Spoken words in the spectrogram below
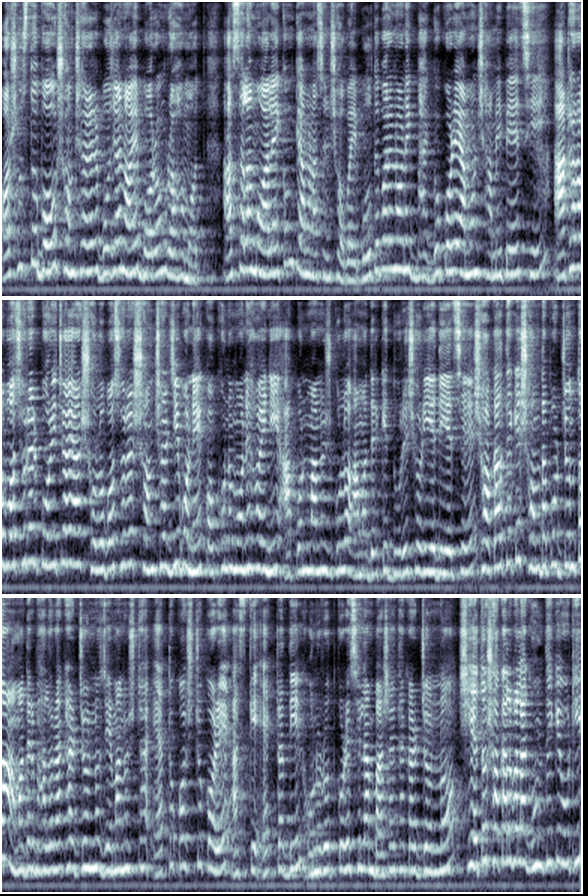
অসুস্থ বউ সংসারের বোঝা নয়, বরং রহমত। আসসালামু আলাইকুম, কেমন আছেন সবাই? বলতে পারেন অনেক ভাগ্য করে এমন স্বামী পেয়েছি। আঠারো বছরের পরিচয় আর ষোলো বছরের সংসার জীবনে কখনো মনে হয়নি আপন মানুষগুলো আমাদেরকে দূরে সরিয়ে দিয়েছে। সকাল থেকে সন্ধ্যা পর্যন্ত আমাদের ভালো রাখার জন্য যে মানুষটা এত কষ্ট করে আজকে একটা দিন অনুরোধ করেছিলাম বাসায় থাকার জন্য। সে তো সকালবেলা ঘুম থেকে উঠি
